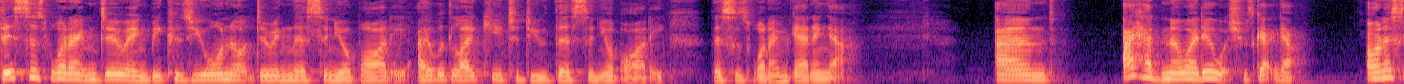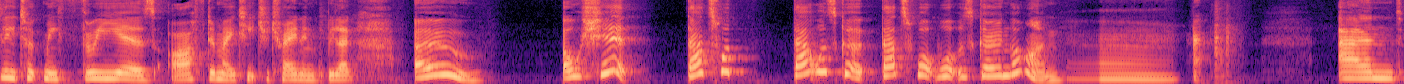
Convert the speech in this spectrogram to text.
this is what I'm doing because you're not doing this in your body. I would like you to do this in your body. This is what I'm getting at. And I had no idea what she was getting at honestly it took me three years after my teacher training to be like, oh, oh shit, that's what that was go that's what what was going on. And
